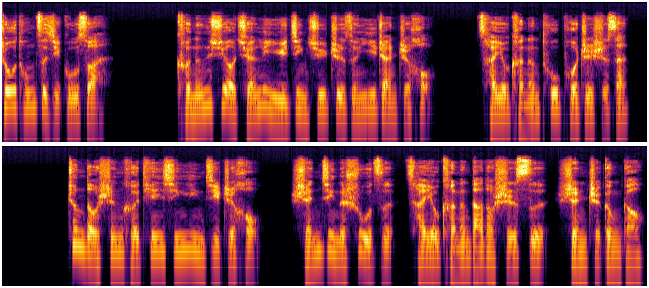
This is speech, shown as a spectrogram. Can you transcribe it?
周通自己估算，可能需要全力与禁区至尊一战之后，才有可能突破至十三。正道身和天星印记之后，神境的数字才有可能达到十四，甚至更高。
